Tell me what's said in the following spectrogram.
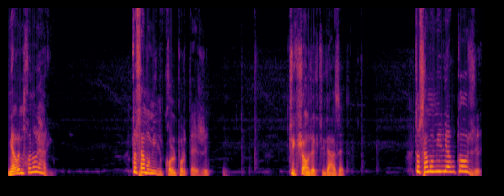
Miałem honorarium. To samo mieli kolporterzy, czy książek, czy gazet. To samo mieli autorzy.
